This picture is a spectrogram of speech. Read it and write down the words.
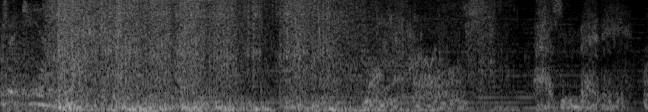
Quadra kill. As many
